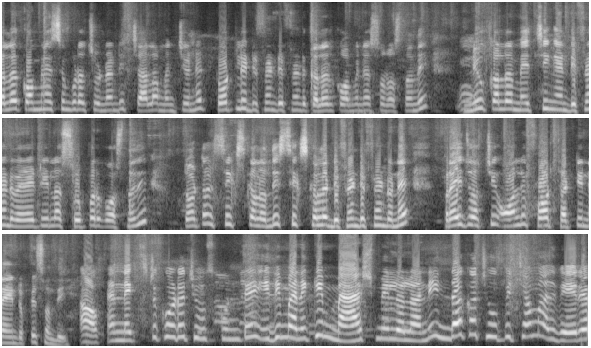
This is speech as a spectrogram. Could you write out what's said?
కలర్ కాంబినేషన్ కూడా చూడండి చాలా మంచిగా ఉన్నాయి. Totally different different colour combination వస్తుంది. New colour matching and different వెరైటీలో సూపర్గా వస్తుంది. టోటల్ సిక్స్ కలర్ ఉంది. సిక్స్ కలర్ డిఫరెంట్ డిఫరెంట్ ఉన్నాయి. ప్రైస్ వచ్చి only four thirty nine rupees ఉంది అండ్ నెక్స్ట్ కూడా చూసుకుంటే ఇది మనకి మ్యాష్ మెల్లో అని ఇందాక చూపించాం అది వేరే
